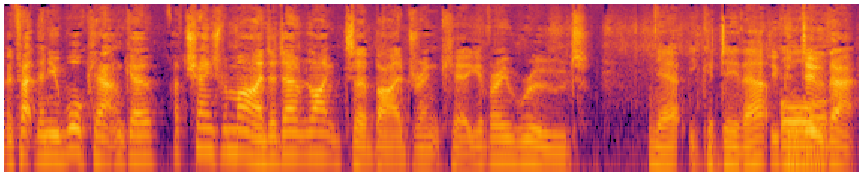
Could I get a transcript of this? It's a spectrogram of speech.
In fact, then you walk out and go, I've changed my mind. I don't like to buy a drink here. You're very rude. Yeah, you could do that. You or, can do that.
